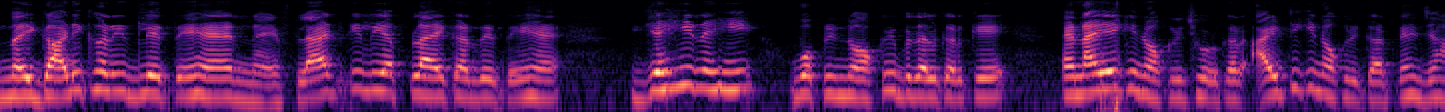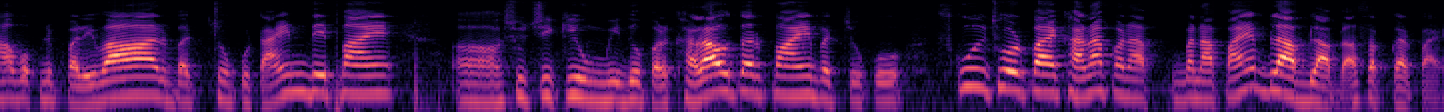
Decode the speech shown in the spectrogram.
नई गाड़ी खरीद लेते हैं, नए फ्लैट के लिए अप्लाई कर देते हैं। यही नहीं, वो अपनी नौकरी बदल करके एनआईए की नौकरी छोड़कर आईटी की नौकरी करते हैं, जहाँ वो अपने परिवार, बच्चों को टाइम दे पाएँ शुचि की उम्मीदों पर खरा उतर पाएँ, बच्चों को स्कूल छोड़ पाएँ, खाना बना बना पाएँ ब्ला ब्ला ब्ला सब कर पाएँ।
